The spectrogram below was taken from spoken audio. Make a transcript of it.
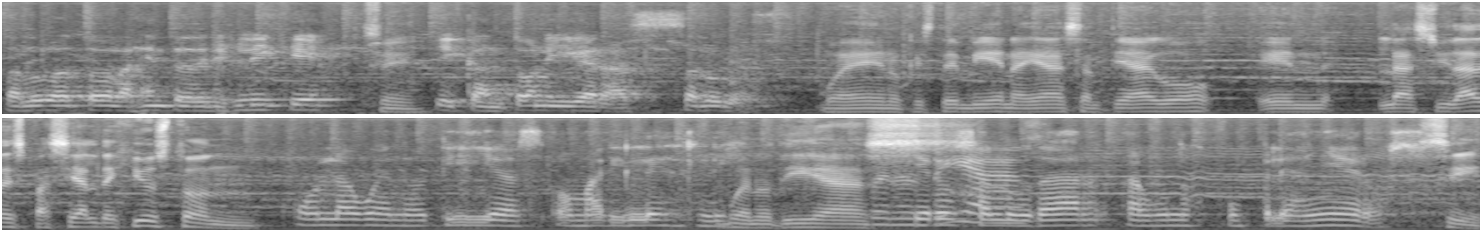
Saludo a toda la gente de Lislique Sí. y Cantón Higueras. Saludos. Bueno, que estén bien allá en Santiago, en la ciudad espacial de Houston. Hola, buenos días, Omar y Leslie. Buenos días. Quiero saludar a unos cumpleañeros. Sí.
